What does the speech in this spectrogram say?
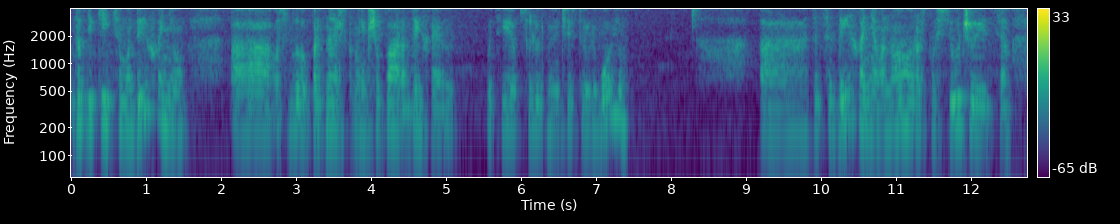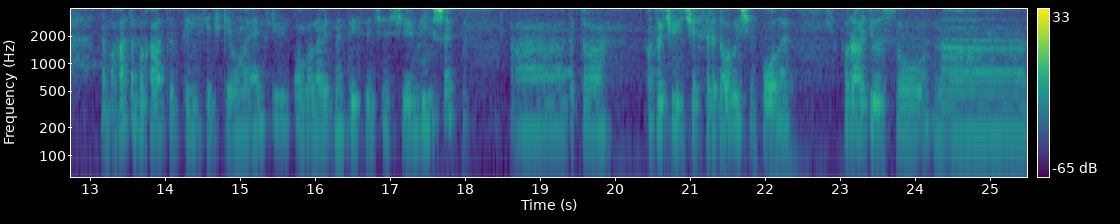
завдяки цьому диханню, особливо партнерському, якщо пара дихає оцією абсолютною чистою любов'ю, то це дихання воно розповсюджується на багато-багато тисяч кілометрів, або навіть не тисяч, а ще більше. Тобто оточуючи середовище, поле по радіусу на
